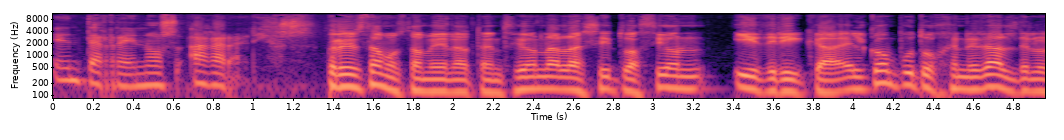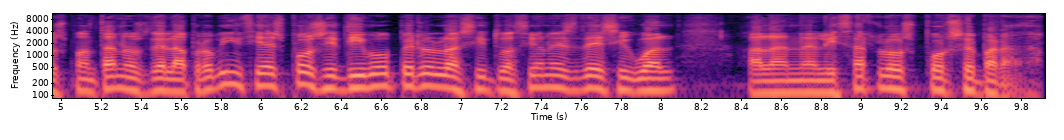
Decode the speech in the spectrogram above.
en terrenos agrarios. Prestamos también atención a la situación hídrica. El cómputo general de los pantanos de la provincia es positivo, pero la situación es desigual al analizarlos por separado.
